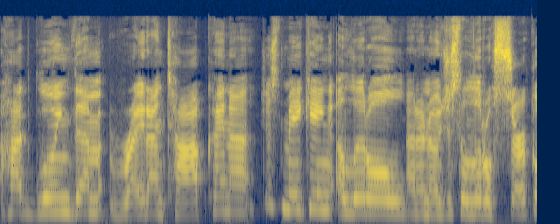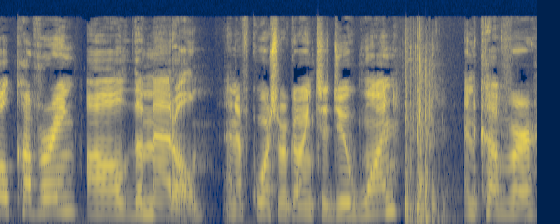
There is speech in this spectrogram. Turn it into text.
hot gluing them right on top. Kind of just making a little, I don't know, just a little circle covering all the metal. And of course we're going to do one and cover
